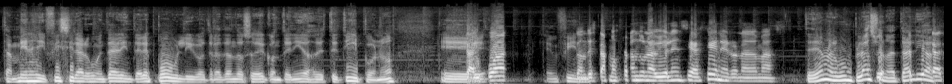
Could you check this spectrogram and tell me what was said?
también es difícil argumentar el interés público tratándose de contenidos de este tipo, ¿no? Eh, Tal cual. En fin. Donde estás mostrando una violencia de género nada más. ¿Te dan algún plazo, Natalia?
